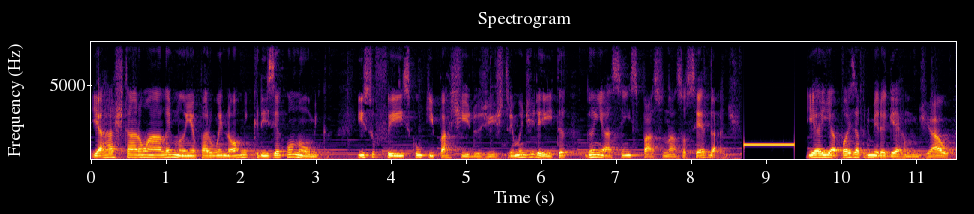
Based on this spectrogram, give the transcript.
e arrastaram a Alemanha para uma enorme crise econômica. Isso fez com que partidos de extrema direita ganhassem espaço na sociedade. E aí, após a Primeira Guerra Mundial,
